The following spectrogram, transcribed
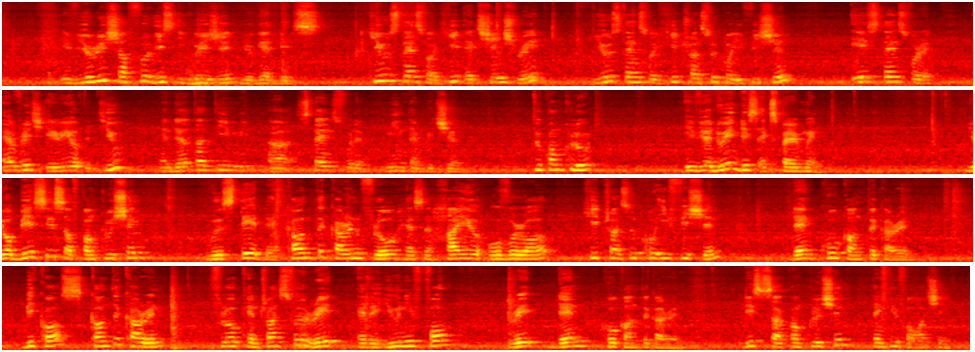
If you reshuffle this equation, you get this. Q stands for heat exchange rate, U stands for heat transfer coefficient, A stands for average area of the tube, and delta T uh, stands for the mean temperature. To conclude, if you're doing this experiment, your basis of conclusion will state that counter current flow has a higher overall heat transfer coefficient than co-counter current because counter current flow can transfer rate at a uniform rate than co-counter current. This is our conclusion. Thank you for watching.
